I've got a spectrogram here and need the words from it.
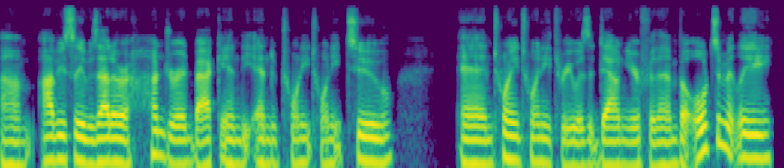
Um, obviously, it was at a 100 back in the end of 2022, and 2023 was a down year for them. But ultimately,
